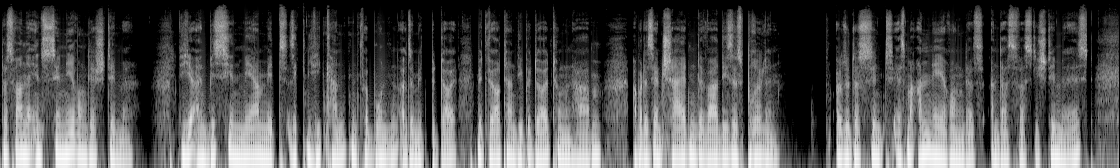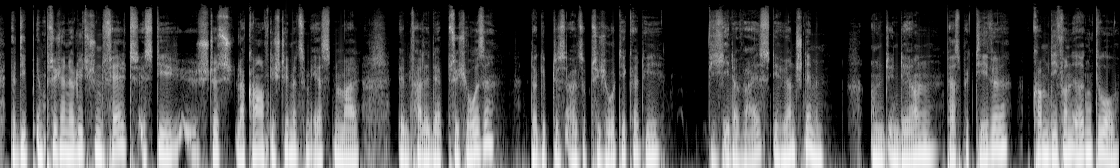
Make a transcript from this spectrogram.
Das war eine Inszenierung der Stimme hier ein bisschen mehr mit Signifikanten verbunden, also mit, Bedeu mit Wörtern, die Bedeutungen haben. Aber das Entscheidende war dieses Brüllen. Also das sind erstmal Annäherungen an das, was die Stimme ist. Äh, die, Im psychoanalytischen Feld ist die, stößt Lacan auf die Stimme zum ersten Mal im Falle der Psychose. Da gibt es also Psychotiker, die, wie jeder weiß, die hören Stimmen. Und in deren Perspektive kommen die von irgendwo.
